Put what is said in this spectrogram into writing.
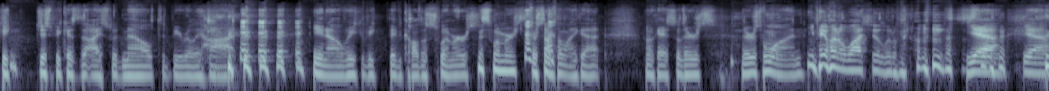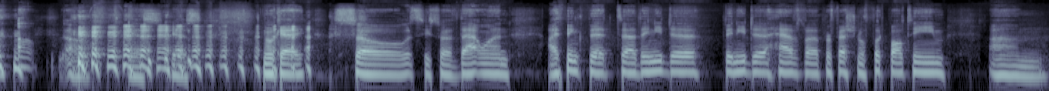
Be- just because the ice would melt, it'd be really hot. you know, we could be they'd be called the swimmers The swimmers. or something like that. Okay, so there's there's one. You may want to watch it a little bit on this. Yeah, yeah. Oh. Oh, yes, yes. Okay, so let's see. So if that one, I think that uh, they need to they need to have a professional football team. Um,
